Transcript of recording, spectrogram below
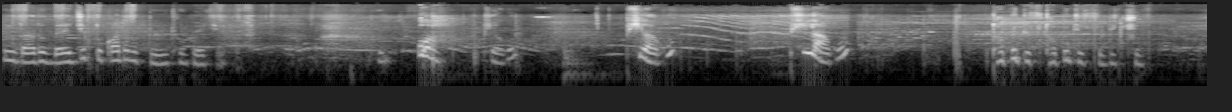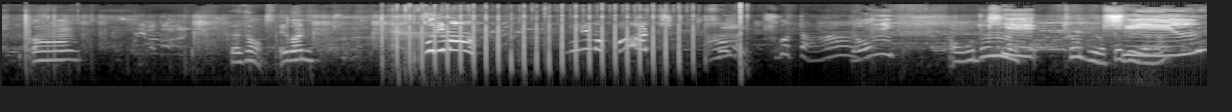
근데 나도 매직도 까다롭더니, 저 매직. 우와! 피하고? 피하고? 피하고? 더 뺏겼어, 더 뺏겼어, 미친. 이건 그래서 이건 뿌리모! 뿌리모 뻗치! 아, 죽었다. 아, 영이 5등이면 치- 트럼프 몇개 주려나? 칠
